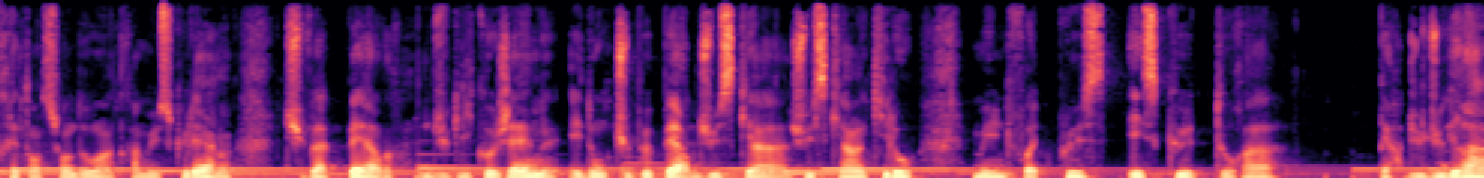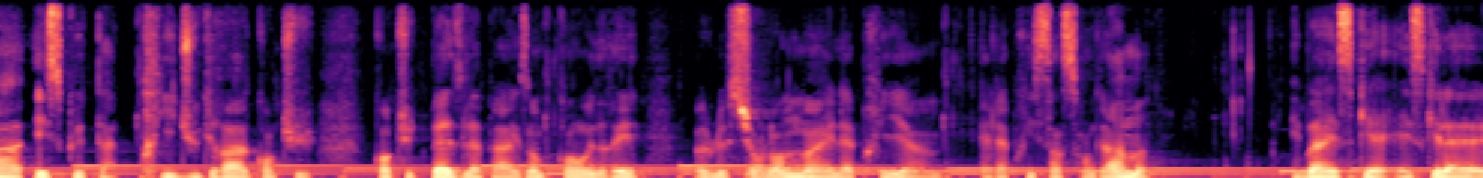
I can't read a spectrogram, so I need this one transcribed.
rétention d'eau intramusculaire, tu vas perdre du glycogène, et donc tu peux perdre jusqu'à jusqu'à 1 kg. Mais une fois de plus, est-ce que tu auras perdu du gras? Est-ce que tu as pris du gras quand tu, quand tu te pèses? Là par exemple, quand Audrey, euh, le surlendemain, elle a pris, elle a pris 500 grammes eh ben, est-ce qu'elle est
